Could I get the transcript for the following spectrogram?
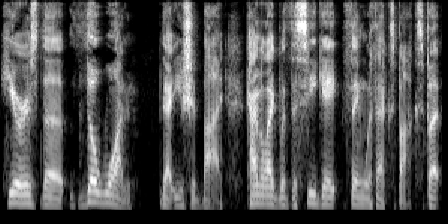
here's the the one that you should buy. Kind of like with the Seagate thing with Xbox. But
